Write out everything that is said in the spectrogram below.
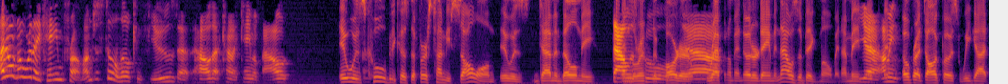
I don't know where they came from. I'm just still a little confused at how that kind of came about. It was cool because the first time you saw them, it was Davin Bellamy That and was Lorenzo cool. Carter yeah. repping them at Notre Dame, and that was a big moment. I mean, Yeah, at- I mean- over at Dog Post, we got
